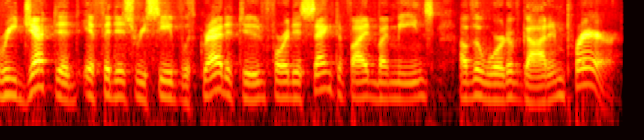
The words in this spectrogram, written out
rejected if it is received with gratitude, for it is sanctified by means of the Word of God in prayer.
